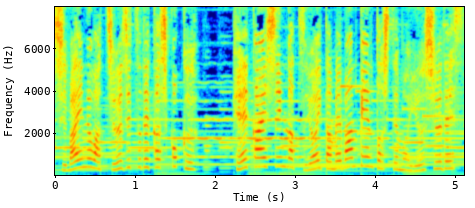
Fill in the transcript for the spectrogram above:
柴犬は忠実で賢く、警戒心が強いため番犬としても優秀です。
